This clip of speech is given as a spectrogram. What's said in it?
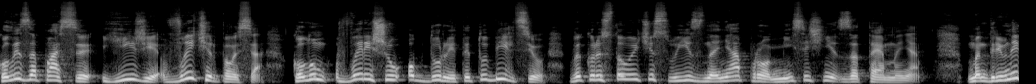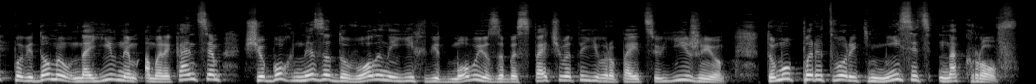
Коли запаси їжі вичерпалися, Колумб вирішив обдурити тубільців, використовуючи свої знання про місячні затемнення. Мандрівник повідомив наївним американцям, що Бог не задоволений їх відмовою забезпечувати європейців їжею, тому перетворить місяць на кров.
